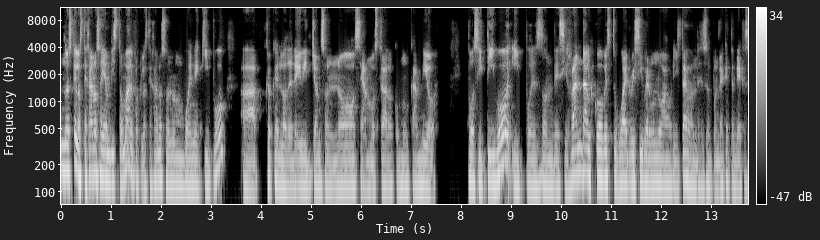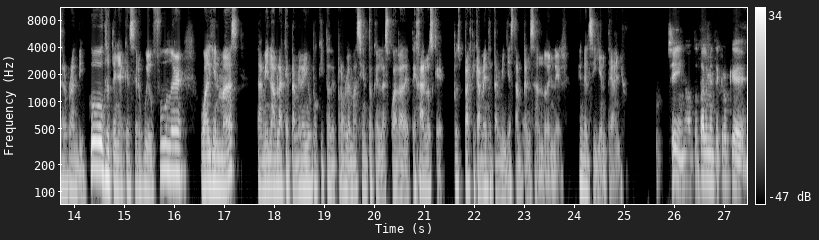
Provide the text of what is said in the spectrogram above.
no es que los tejanos hayan visto mal, porque los tejanos son un buen equipo. Ah, creo que lo de David Johnson no se ha mostrado como un cambio positivo y pues donde si Randall Cobb es tu wide receiver uno ahorita, donde se supondría que tendría que ser Brandy Cooks o tenía que ser Will Fuller o alguien más, también habla que también hay un poquito de problema, siento que en la escuadra de Tejanos que pues prácticamente también ya están pensando en el, en el siguiente año. Sí, no, totalmente, creo que,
